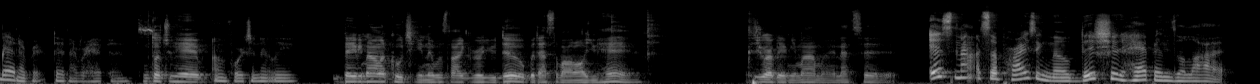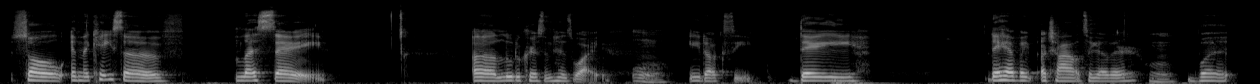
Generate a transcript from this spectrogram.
that never that never happened. You thought you had Unfortunately. baby mama coochie, and it was like, girl, you do, but that's about all you have. Cause you are a baby mama, and that's it. It's not surprising though. This shit happens a lot. So in the case of let's say uh Ludacris and his wife, Mm. They they have a, a child together. Mm. but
